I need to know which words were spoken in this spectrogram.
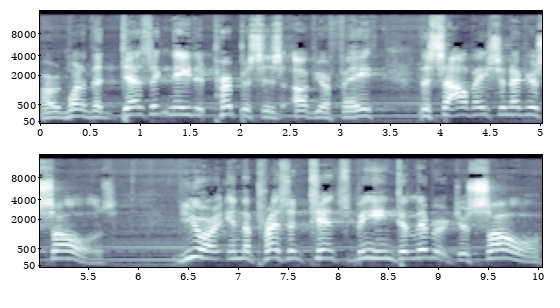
or one of the designated purposes of your faith, the salvation of your souls. You are in the present tense being delivered, your soul.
